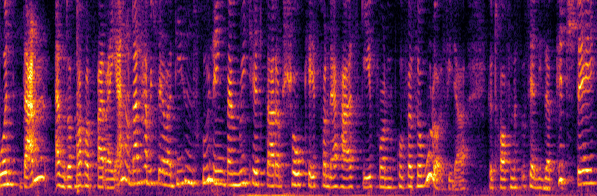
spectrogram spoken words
Und dann, also das war vor zwei, drei Jahren, und dann habe ich sie aber diesen Frühling beim Retail Startup Showcase von der HSG von Professor Rudolf wieder getroffen. Das ist ja dieser Pitch Day,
